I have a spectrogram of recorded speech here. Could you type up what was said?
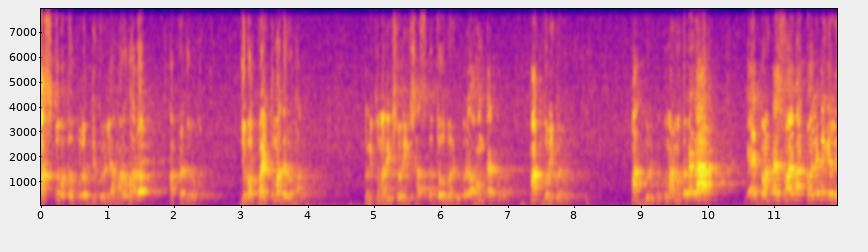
বাস্তবতা উপলব্ধি করলে আমারও ভালো, আপনাদেরও ভালো। যুবক ভাই, তোমাদেরও ভালো। তুমি তোমার এই শরীর, স্বাস্থ্য, যৌবনের উপরে অহংকার করো মাতবুরি করো। মাতবুরি করো। তোমার মতো বেড়া, এক ঘন্টায় ছয়বার টয়লেটে গেলে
